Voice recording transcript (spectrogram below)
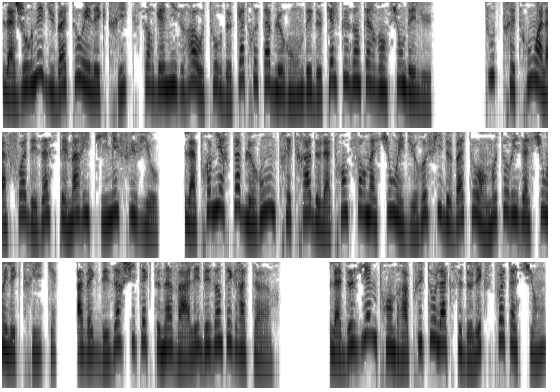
La journée du bateau électrique s'organisera autour de quatre tables rondes et de quelques interventions d'élus. Toutes traiteront à la fois des aspects maritimes et fluviaux. La première table ronde traitera de la transformation et du refit de bateaux en motorisation électrique, avec des architectes navals et des intégrateurs. La deuxième prendra plutôt l'axe de l'exploitation,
